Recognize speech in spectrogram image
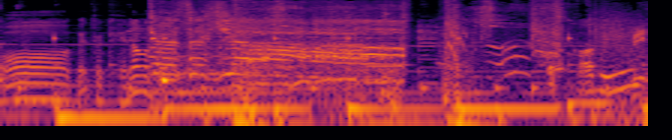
와 메탈 개 나갔다. 까비.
